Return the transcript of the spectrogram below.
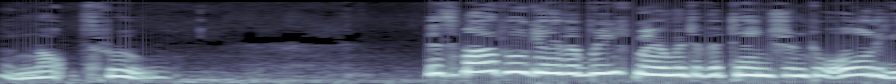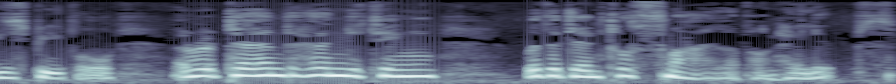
and not through. Miss Marple gave a brief moment of attention to all these people and returned to her knitting with a gentle smile upon her lips.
